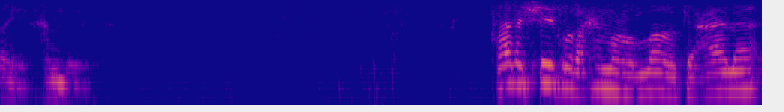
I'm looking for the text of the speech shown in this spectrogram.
طيب الحمد لله. قال الشيخ رحمه الله تعالى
